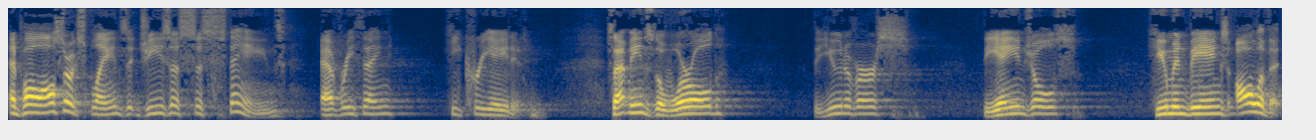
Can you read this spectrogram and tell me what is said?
And Paul also explains that Jesus sustains everything he created. So that means the world, the universe, the angels, human beings, all of it.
